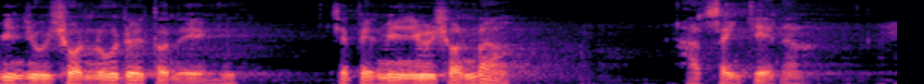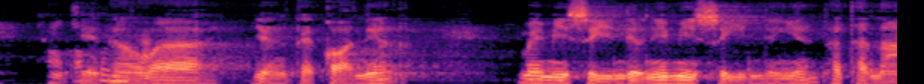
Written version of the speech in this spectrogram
วินยูชนรู้ด้วยตนเอง จะเป็นวินยูชนเปล่าหัดสังเกตนะสัง เกตเอาว่าอย่างแต่ก่อนเนี้ยไม่มีศีล เดี๋ยวนี้มีศีลอย่างเงี้ย พัฒนา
